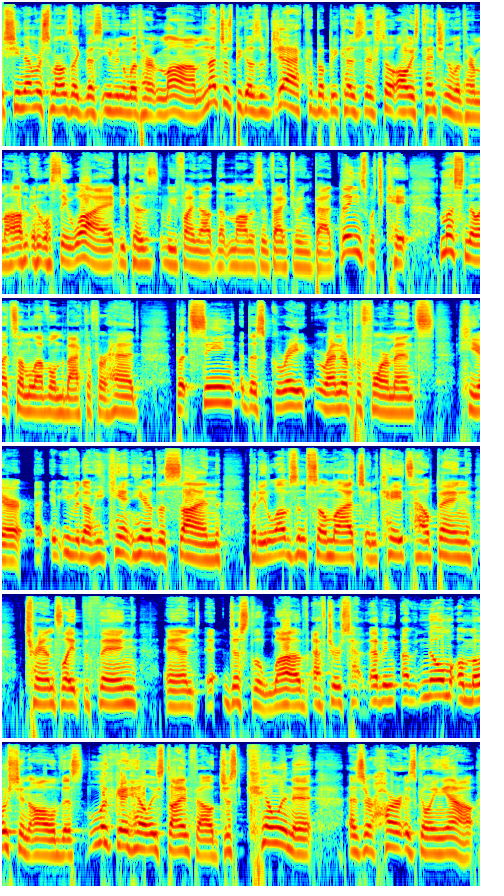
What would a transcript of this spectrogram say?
she never smiles like this even with her mom not just because of Jack but because there's still always tension with her mom and we'll see why because we find out that mom is in fact doing bad things which Kate must know at some level in the back of her head. But seeing this great Renner performance here, uh, even though he can't hear the son, but he loves him so much, and Kate's helping translate the thing, and just the love after having uh, no emotion. All of this. Look at Hailee Steinfeld just killing it as her heart is going out.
